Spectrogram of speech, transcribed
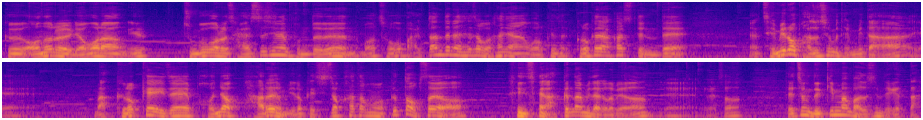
그 언어를 영어랑 일, 중국어를 잘 쓰시는 분들은 뭐 저거 말도 안 되는 해석을 하냐 뭐 그렇게 그렇게 생각할 수도 있는데 그냥 재미로 봐주시면 됩니다. 예. 막 그렇게 이제 번역 발음 이렇게 지적하다 보면 끝도 없어요. 인생 안 끝납니다 그러면 예. 그래서 대충 느낌만 봐주시면 되겠다.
